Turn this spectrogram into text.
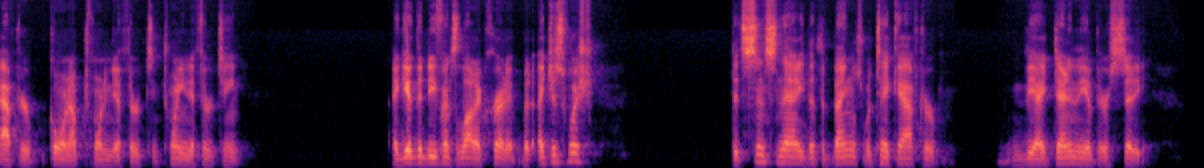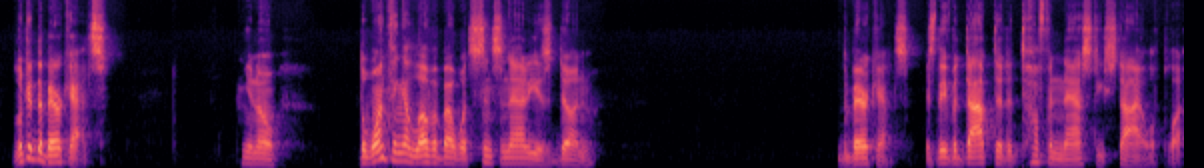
after going up 20 to 13, 20 to 13. I give the defense a lot of credit, but I just wish that Cincinnati, that the Bengals would take after the identity of their city. Look at the Bearcats. You know, the one thing I love about what Cincinnati has done, the Bearcats, is they've adopted a tough and nasty style of play.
